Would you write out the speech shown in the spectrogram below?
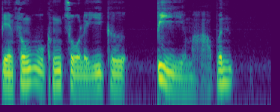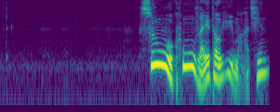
便封悟空做了一个弼马温。孙悟空来到御马监，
